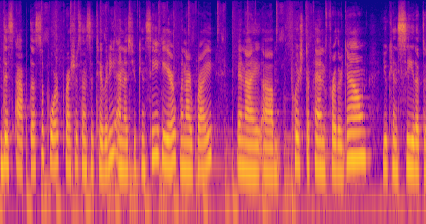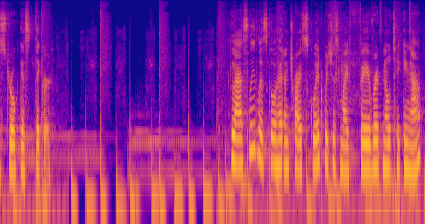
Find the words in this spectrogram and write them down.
This app does support pressure sensitivity, and as you can see here, when I write and I um, push the pen further down, you can see that the stroke is thicker. Lastly, let's go ahead and try Squid, which is my favorite note-taking app.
